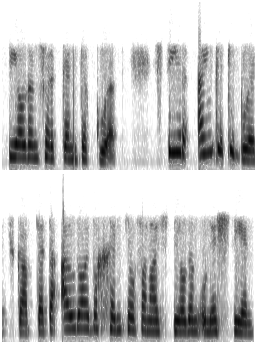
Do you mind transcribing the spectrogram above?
speelding vir 'n kind te koop, stuur eintlik die boodskap dat 'n ou daai beginsel van daai speelding ondersteun.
